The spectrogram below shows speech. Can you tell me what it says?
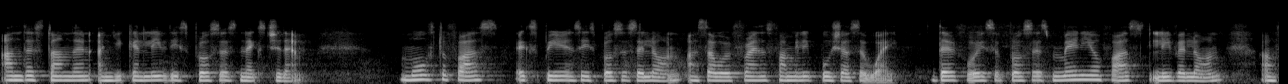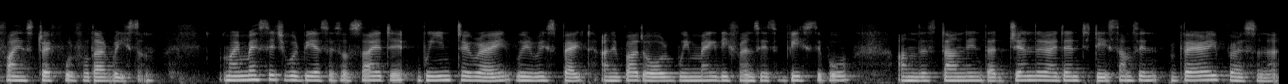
understand them, and you can live this process next to them. Most of us experience this process alone as our friends, family push us away. Therefore, it's a process many of us live alone and find stressful for that reason. My message would be as a society, we integrate, we respect, and above all, we make differences visible, understanding that gender identity is something very personal.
